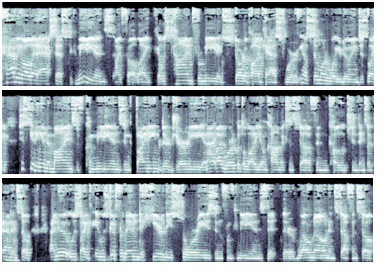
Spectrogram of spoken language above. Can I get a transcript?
having all that access to comedians, I felt like it was time for me to start a podcast where, you know, similar to what you're doing, just like just getting into minds of comedians and finding their journey. And I, I work with a lot of young comics and stuff and coach and things like that. Mm-hmm. And so I knew it was like it was good for them to hear these stories and from comedians that, that are well known and stuff. And so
